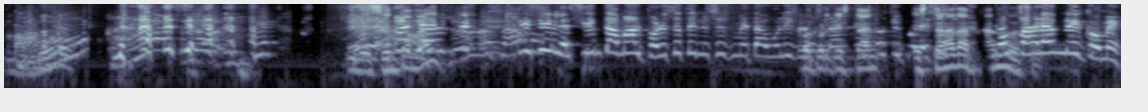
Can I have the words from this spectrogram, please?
¿Bambú? Es que- Y le sienta mal. Sí, sí, les sienta mal, por eso tienen esos metabolismos Pero porque están, y por están adaptándose. no paran de comer.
